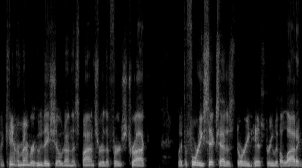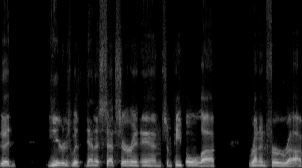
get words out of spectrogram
I can't remember who they showed on the sponsor of the first truck, but the 46 has a storied history with a lot of good years with Dennis Setzer and, and some people uh, running for uh,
